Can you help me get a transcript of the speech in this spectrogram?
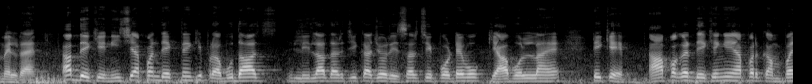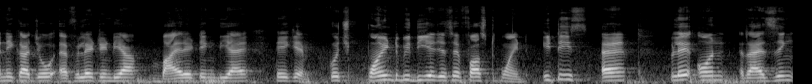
मिल रहा है। अब देखिए, नीचे अपन देखते हैं कि प्रभुदास लीलाधर जी का जो रिसर्च रिपोर्ट है, वो क्या बोल रहा है, ठीक है? आप अगर देखेंगे यहाँ पर कंपनी का जो एफिलेट इंडिया बाय रेटिंग दिया है, ठीक है? कुछ पॉइंट भी दिए, जैसे first point it is a play on rising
